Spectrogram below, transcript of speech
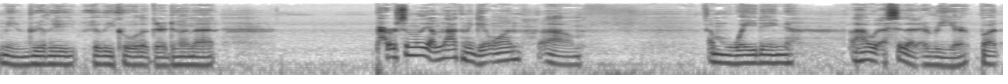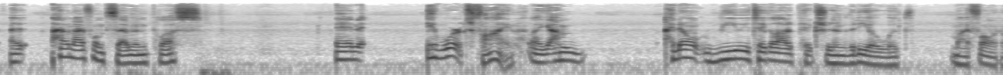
I mean, really, really cool that they're doing that. Personally, I'm not going to get one. Um, I'm waiting. I, I say that every year, but I, I have an iPhone 7 Plus, and it, works fine. Like I'm, I don't really take a lot of pictures and video with my phone.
